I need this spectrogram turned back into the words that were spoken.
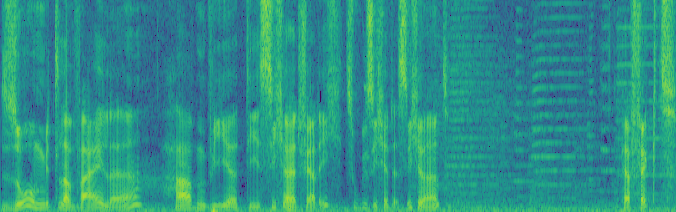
So, mittlerweile haben wir die Sicherheit fertig, zugesicherte Sicherheit. Perfekt.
